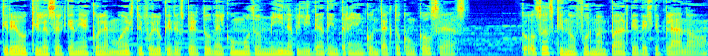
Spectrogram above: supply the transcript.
Creo que la cercanía con la muerte fue lo que despertó de algún modo en mí la habilidad de entrar en contacto con cosas cosas que no forman parte de este plano.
